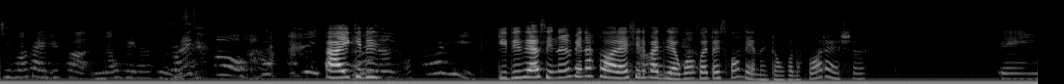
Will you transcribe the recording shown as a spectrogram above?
Que vontade de falar. Não vem na floresta. Vai, porra! Aí que diz. Que dizer assim, não vem na floresta, ele vai dizer alguma coisa tá escondendo. Então vou na floresta, né? Tem.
